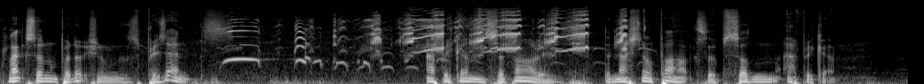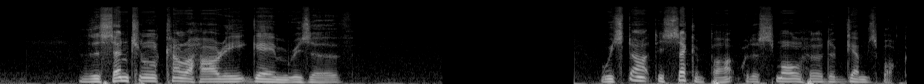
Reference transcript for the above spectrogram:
Klaxon Productions presents African Safaris, the national parks of southern Africa. The Central Kalahari Game Reserve. We start this second part with a small herd of gemsbok.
